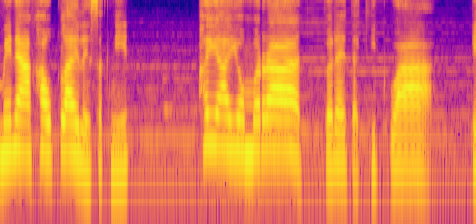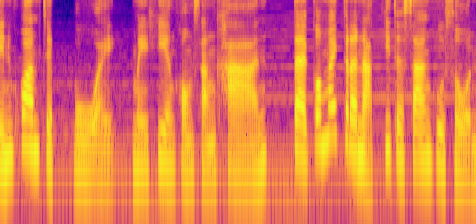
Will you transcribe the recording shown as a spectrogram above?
ไม่น่าเข้าใกล้เลยสักนิดพญายมราชก็ได้แต่คิดว่า เห็นความเจ็บป่วยไม่เที่ยงของสังขาร แต่ก็ไม่ตระหนักที่จะสร้างกุศล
